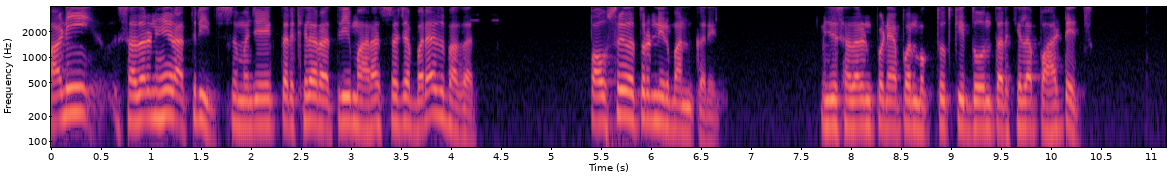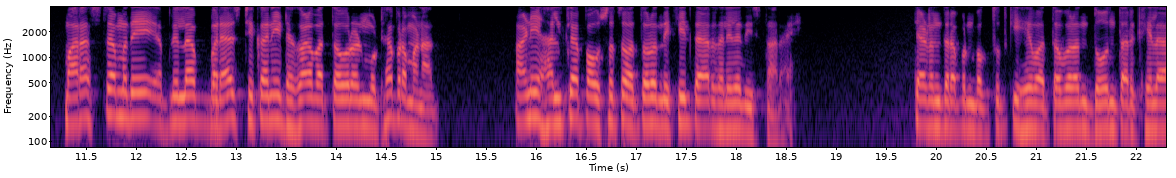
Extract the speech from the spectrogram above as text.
आणि साधारण हे रात्रीच म्हणजे एक तारखेला रात्री महाराष्ट्राच्या बऱ्याच भागात पावसाळी वातावरण निर्माण करेल. म्हणजे साधारणपणे आपण बघतो की दोन तारखेला पहाटेच महाराष्ट्रामध्ये आपल्याला बऱ्याच ठिकाणी ढगाळ वातावरण मोठ्या प्रमाणात आणि हलक्या पावसाचं वातावरण देखील तयार झालेलं दिसणार आहे. त्यानंतर आपण बघतो की हे वातावरण दोन तारखेला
